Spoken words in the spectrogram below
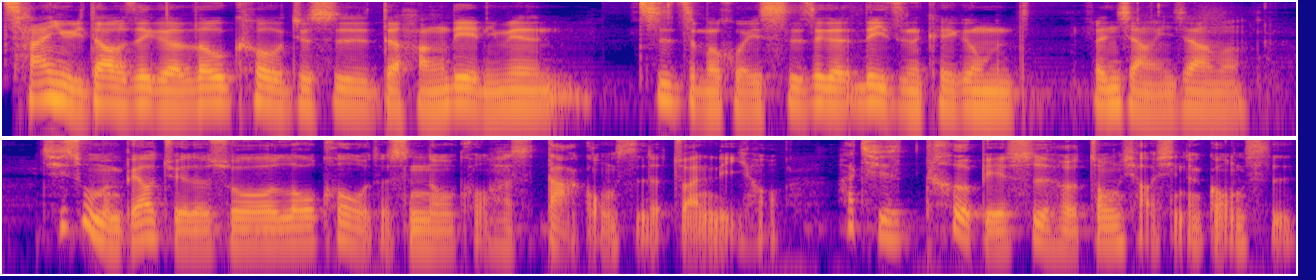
参与到这个 local 就是的行列里面是怎么回事？这个例子可以跟我们分享一下吗？其实我们不要觉得说 local 或者是 no-code 它是大公司的专利哈，它其实特别适合中小型的公司。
